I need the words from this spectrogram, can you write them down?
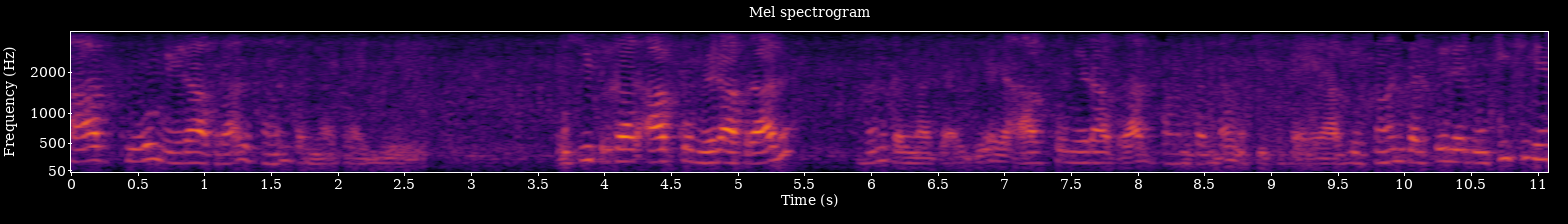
आपको मेरा अपराध सहन करना चाहिए। उसी प्रकार आपको मेरा अपराध सहन करना चाहिए या आपको मेरा अपराध सहन करना उचित है आप जो सहन करते रहे तो उचित ही है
